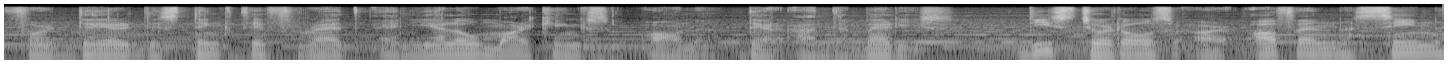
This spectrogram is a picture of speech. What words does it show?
for their distinctive red and yellow markings on their underbellies. These turtles are often seen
